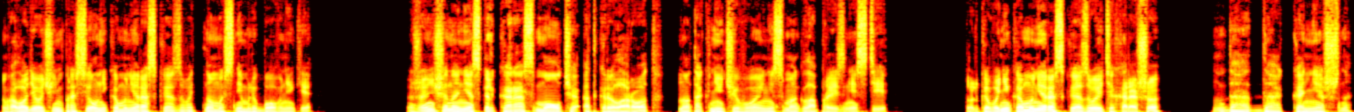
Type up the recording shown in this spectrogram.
Володя очень просил никому не рассказывать, но мы с ним любовники. Женщина несколько раз молча открыла рот, но так ничего и не смогла произнести. «Только вы никому не рассказывайте, хорошо?» «Да, да, конечно.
